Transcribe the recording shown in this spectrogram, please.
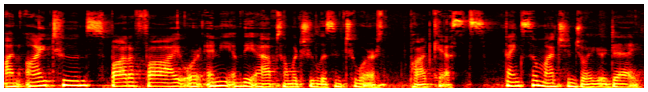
on iTunes, Spotify, or any of the apps on which you listen to our podcasts. Thanks so much. Enjoy your day.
